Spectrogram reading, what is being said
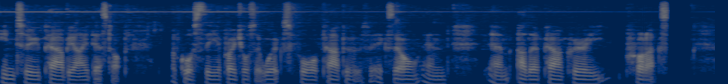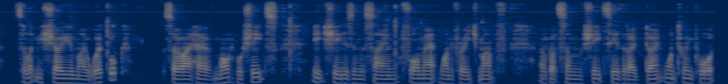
into Power BI Desktop. Of course, the approach also works for Power Pivot for Excel and um, other Power Query products. So let me show you my workbook. So I have multiple sheets. Each sheet is in the same format, one for each month. I've got some sheets here that I don't want to import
